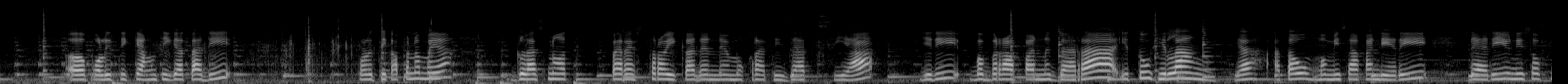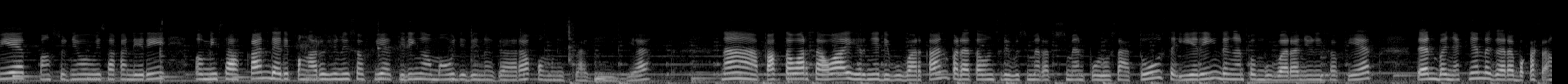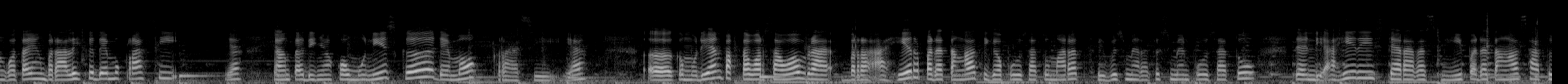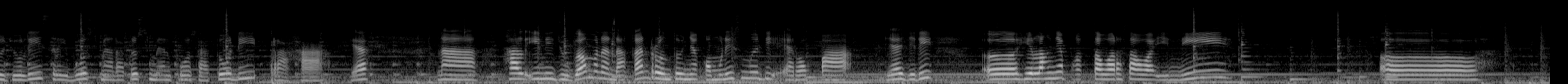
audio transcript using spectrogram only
uh, politik yang tiga tadi politik apa namanya glasnost perestroika dan demokratisasi ya. Jadi beberapa negara itu hilang ya atau memisahkan diri dari Uni Soviet. Maksudnya memisahkan diri memisahkan dari pengaruh Uni Soviet. Jadi nggak mau jadi negara komunis lagi ya. Nah, Fakta Warsawa akhirnya dibubarkan pada tahun 1991 seiring dengan pembubaran Uni Soviet dan banyaknya negara bekas anggota yang beralih ke demokrasi ya, yang tadinya komunis ke demokrasi ya. E, kemudian Fakta Warsawa berakhir pada tanggal 31 Maret 1991 dan diakhiri secara resmi pada tanggal 1 Juli 1991 di Praha ya. Nah, hal ini juga menandakan runtuhnya komunisme di Eropa ya. Jadi e, hilangnya Fakta Warsawa ini e,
